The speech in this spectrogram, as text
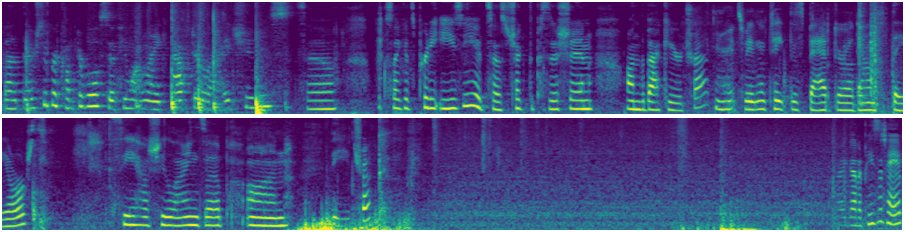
but they're super comfortable. So if you want like after ride shoes. So looks like it's pretty easy. It says check the position on the back of your truck. All right, so we're gonna take this bad girl downstairs. See how she lines up on the truck. I got a piece of tape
